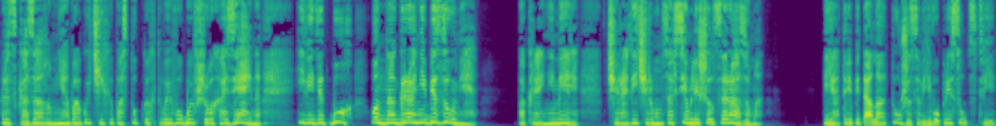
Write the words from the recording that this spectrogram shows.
рассказала мне об обычаях и поступках твоего бывшего хозяина, и, видит Бог, он на грани безумия. По крайней мере, вчера вечером он совсем лишился разума. Я трепетала от ужаса в его присутствии,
